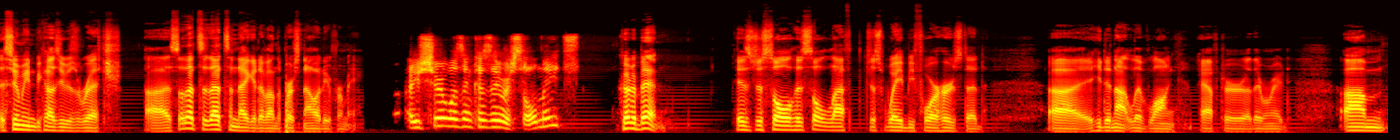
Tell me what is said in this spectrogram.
assuming because he was rich. Uh, so that's a, that's a negative on the personality for me. Are you sure it wasn't because they were soulmates? Could have been. His just soul his soul left just way before hers did. Uh, he did not live long after they were married. Um,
